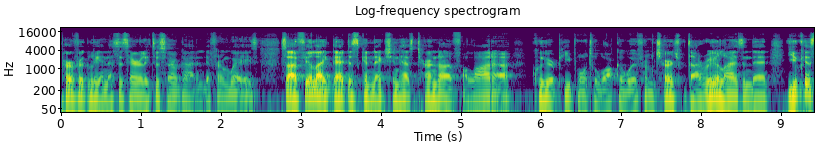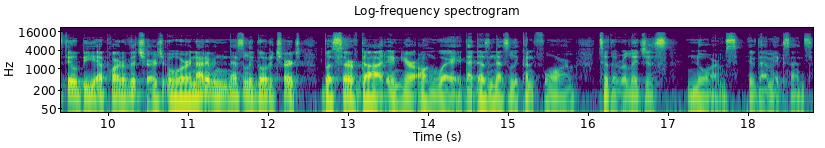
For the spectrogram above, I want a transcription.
perfectly and necessarily to serve God in different ways. So I feel like that disconnection has turned off a lot of queer people to walk away from church without realizing that you can still be a part of the church or not even necessarily go to church, but serve God in your own way that doesn't necessarily conform to the religious norms, if that makes sense.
